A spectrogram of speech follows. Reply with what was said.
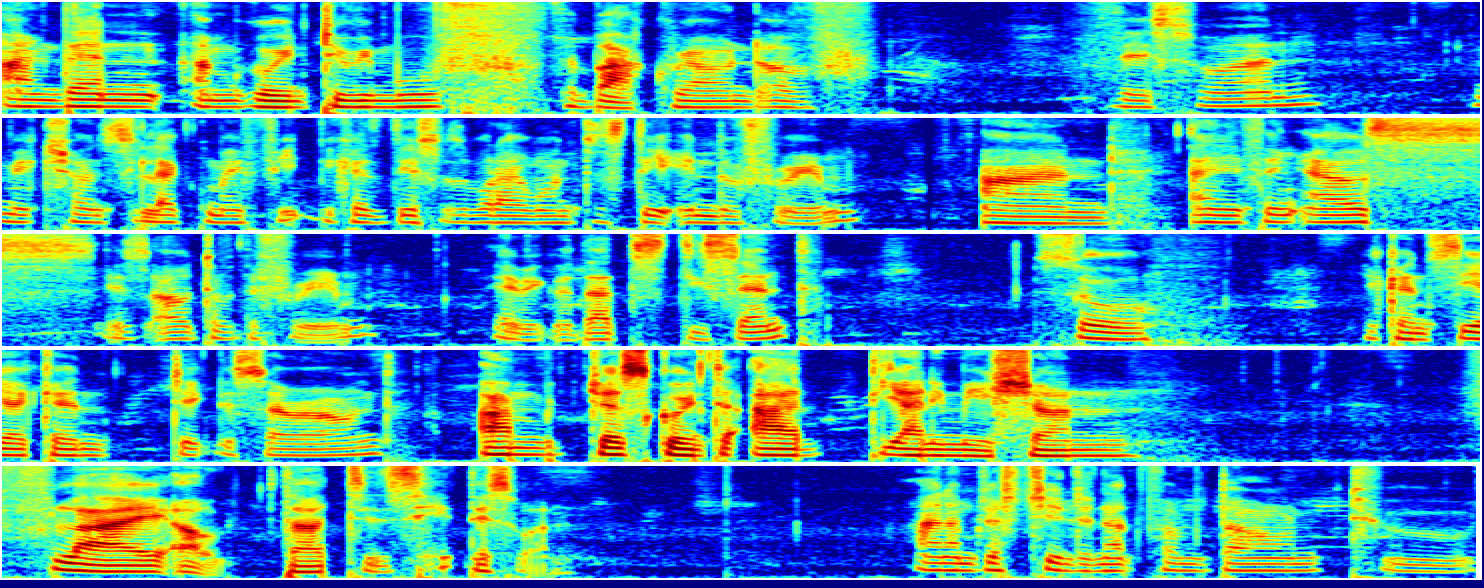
and then I'm going to remove the background of this one. Make sure and select my feet because this is what I want to stay in the frame. And anything else is out of the frame. There we go that's descent. So you can see I can take this around. I'm just going to add the animation fly out that is this one. And I'm just changing that from down to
